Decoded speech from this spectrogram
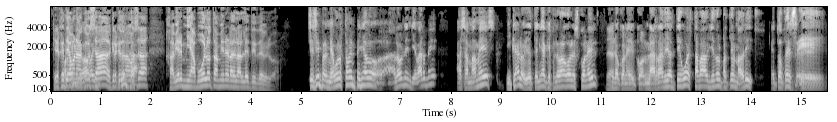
¿Quieres que te diga una cosa? en- ¿Quieres que te diga una cosa? Javier, mi abuelo también era del Athletic de Bilbao. Sí, sí, pero mi abuelo estaba empeñado, Aarón, en llevarme a San Mamés y claro, yo tenía que celebrar goles con él, pero con, el, con la radio antigua estaba oyendo el partido del Madrid. Entonces, eh,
